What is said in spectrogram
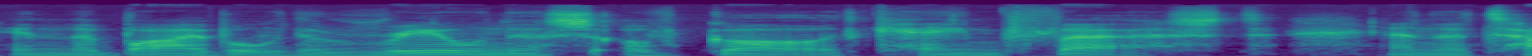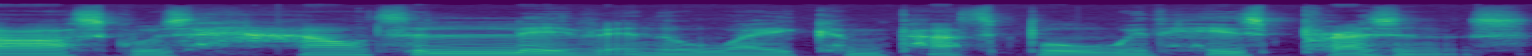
In the Bible, the realness of God came first, and the task was how to live in a way compatible with His presence.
